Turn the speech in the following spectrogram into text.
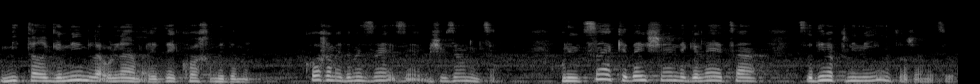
מתרגמים לעולם על ידי כוח המדמה. כוח המדמה זה, זה, בשביל זה הוא נמצא. הוא נמצא כדי שנגלה את הצדדים הפנימיים יותר של המציאות.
